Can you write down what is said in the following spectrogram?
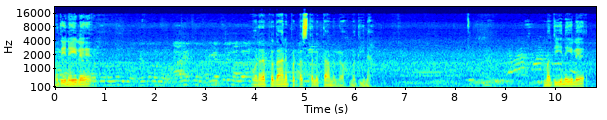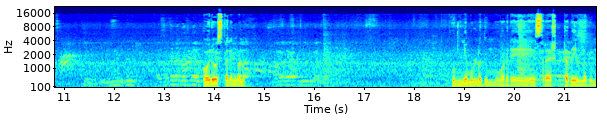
മദീനയിലെ വളരെ പ്രധാനപ്പെട്ട സ്ഥലത്താണല്ലോ മദീന. മദീനയിലെ ഓരോ സ്ഥലങ്ങളും. പുണ്യമുള്ളതും വളരെ ശ്രേഷ്ഠതയുള്ളതും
